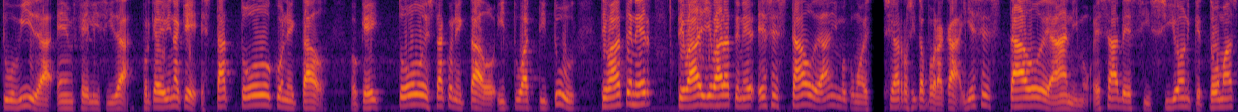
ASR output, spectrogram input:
tu vida en felicidad. Porque adivina qué, está todo conectado, ¿ok? Todo está conectado y tu actitud te va a tener, te va a llevar a tener ese estado de ánimo, como decía Rosita por acá, y ese estado de ánimo, esa decisión que tomas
